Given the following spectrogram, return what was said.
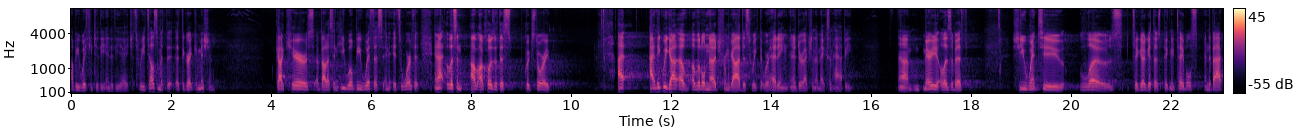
I'll be with you to the end of the age. That's what he tells them at the, at the Great Commission. God cares about us and he will be with us and it's worth it. And I, listen, I'll, I'll close with this quick story. I, I think we got a, a little nudge from God this week that we're heading in a direction that makes him happy. Um, Mary Elizabeth, she went to Lowe's to go get those picnic tables in the back,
